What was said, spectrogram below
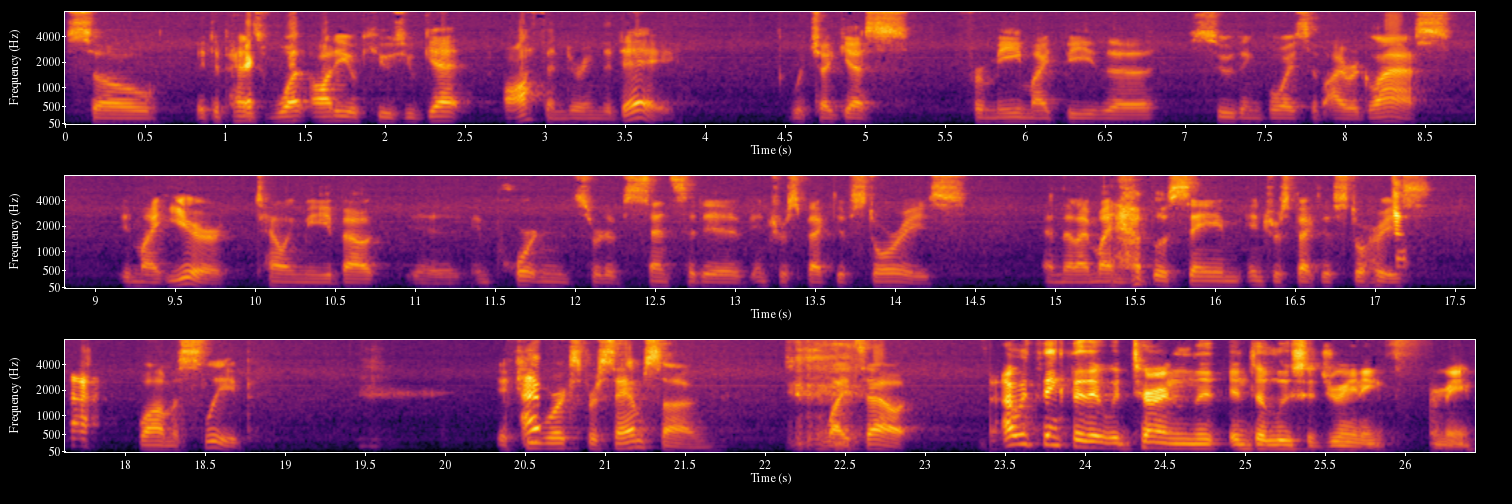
So it depends what audio cues you get often during the day, which I guess for me might be the soothing voice of Ira Glass in my ear telling me about uh, important, sort of sensitive, introspective stories. And then I might have those same introspective stories while I'm asleep. If he I- works for Samsung, lights out. I would think that it would turn into lucid dreaming for me.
